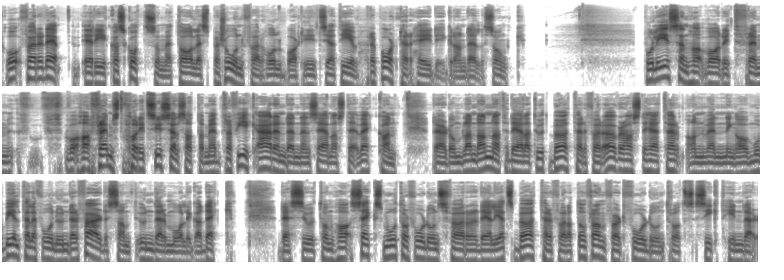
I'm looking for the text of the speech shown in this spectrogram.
Och före det Erika Skott som är talesperson för Hållbart initiativ, reporter Heidi Grandell Sonck. Polisen har, varit främ, har främst varit sysselsatta med trafikärenden den senaste veckan, där de bland annat delat ut böter för överhastigheter, användning av mobiltelefon under färd samt undermåliga däck. Dessutom har sex motorfordonsförare delgetts böter för att de framfört fordon trots sikthinder.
